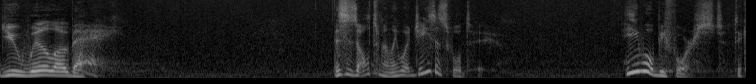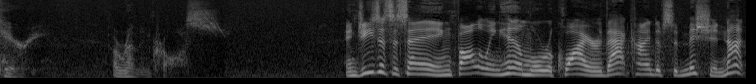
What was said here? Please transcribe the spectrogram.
you will obey. This is ultimately what Jesus will do. He will be forced to carry a Roman cross. And Jesus is saying following him will require that kind of submission, not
